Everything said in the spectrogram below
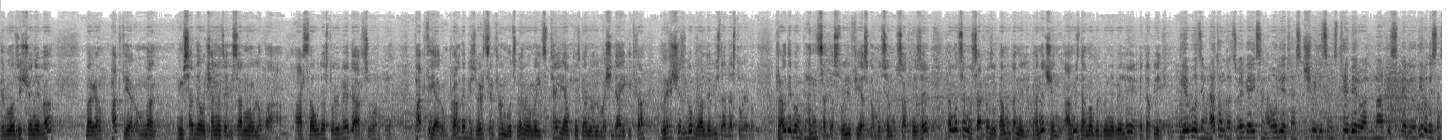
გებუაძის ჩვენება მაგრამ ფაქტია რომ მან იმ სადაო ჩანაწერის წარმოულობა არც დაუდასტურებია და არც უარყია ფაქტია, რომ ბრალდების ვერც ერთმა მოწმემ, რომელიც მთელი ამ ხნის განმავლობაში დაიკითხა, ვერ შეძლო ბრალდების დადასტურება. ბრალდებამ განიცადა სრული ფიასკო მოცემულ საქმეზე და მოცემულ საქმეზე გამოტანილი განაჩენი ამის დამოუკიდებელი ეტაპი იქნება. გებუაძემ რატომღაც ვერ გაიცნა 2007 წლის თებერვალ-მარტის პერიოდი, როდესაც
